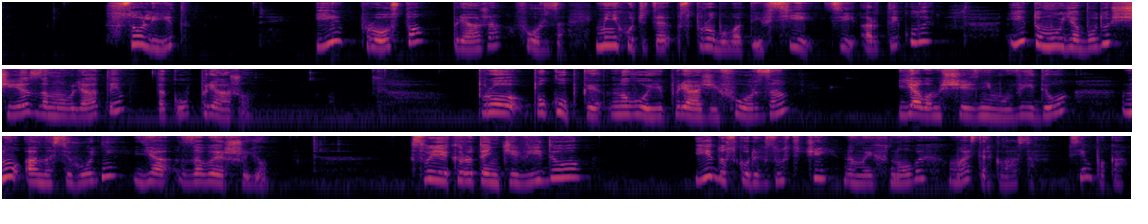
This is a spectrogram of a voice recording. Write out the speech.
Solid і просто пряжа Forza. Мені хочеться спробувати всі ці артикули, і тому я буду ще замовляти таку пряжу. Про покупки нової пряжі Forza я вам ще зніму відео. Ну, а на сьогодні я завершую своє коротеньке відео і до скорих зустрічей на моїх нових майстер-класах. Всім пока!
